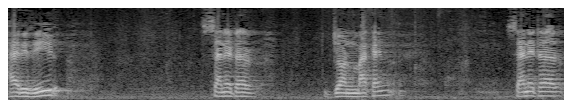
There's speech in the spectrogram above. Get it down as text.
Harry Reid, Senator John McCain, Senator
